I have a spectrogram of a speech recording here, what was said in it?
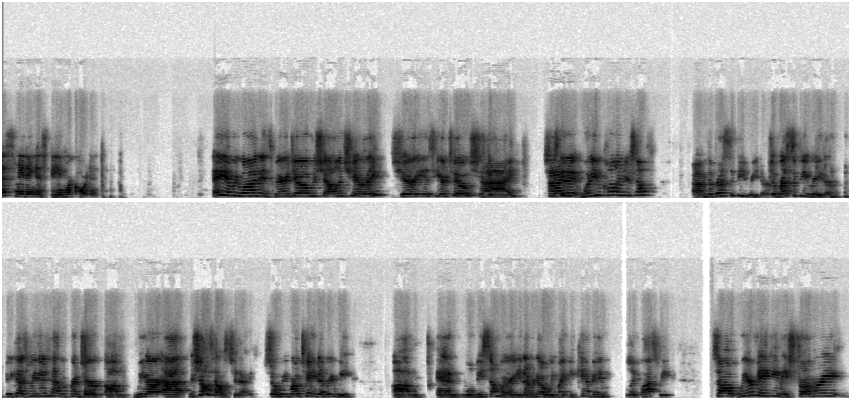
This meeting is being recorded. Hey everyone, it's Mary Jo, Michelle, and Sherri. Sherri is here too. She's, gonna, Hi, she's Hi. gonna, what are you calling yourself? I'm the recipe reader. The recipe reader. Because we didn't have a printer, um, we are at Michelle's house today. So we rotate every week. Um, and we'll be somewhere, you never know, we might be camping like last week. So we're making a strawberry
